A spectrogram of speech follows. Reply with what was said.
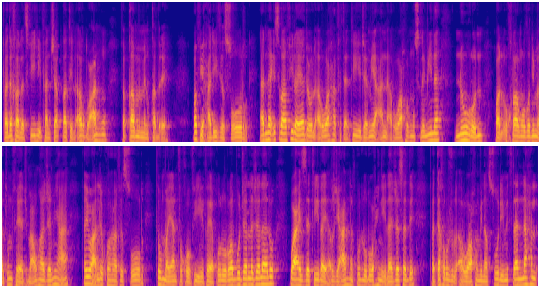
فدخلت فيه فانشقت الأرض عنه فقام من قبره. وفي حديث الصور أن إسرافيل يدعو الأرواح فتأتيه جميعا أرواح المسلمين نور والأخرى مظلمة فيجمعها جميعا. فيعلقها في الصور ثم ينفخ فيه فيقول الرب جل جلاله وعزتي لا يرجعن كل روح إلى جسده فتخرج الأرواح من الصور مثل النحل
